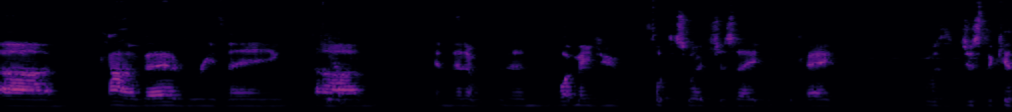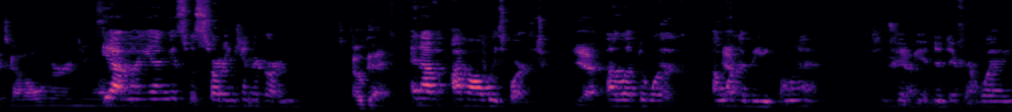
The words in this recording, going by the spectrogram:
um, kind of everything. Um, And then, it, then what made you flip the switch to say, okay, was it just the kids got older and you wanted? yeah, my youngest was starting kindergarten, okay, and I've I've always worked. yeah, I love to work. I Yeah. want to be. I want to contribute in a different way.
